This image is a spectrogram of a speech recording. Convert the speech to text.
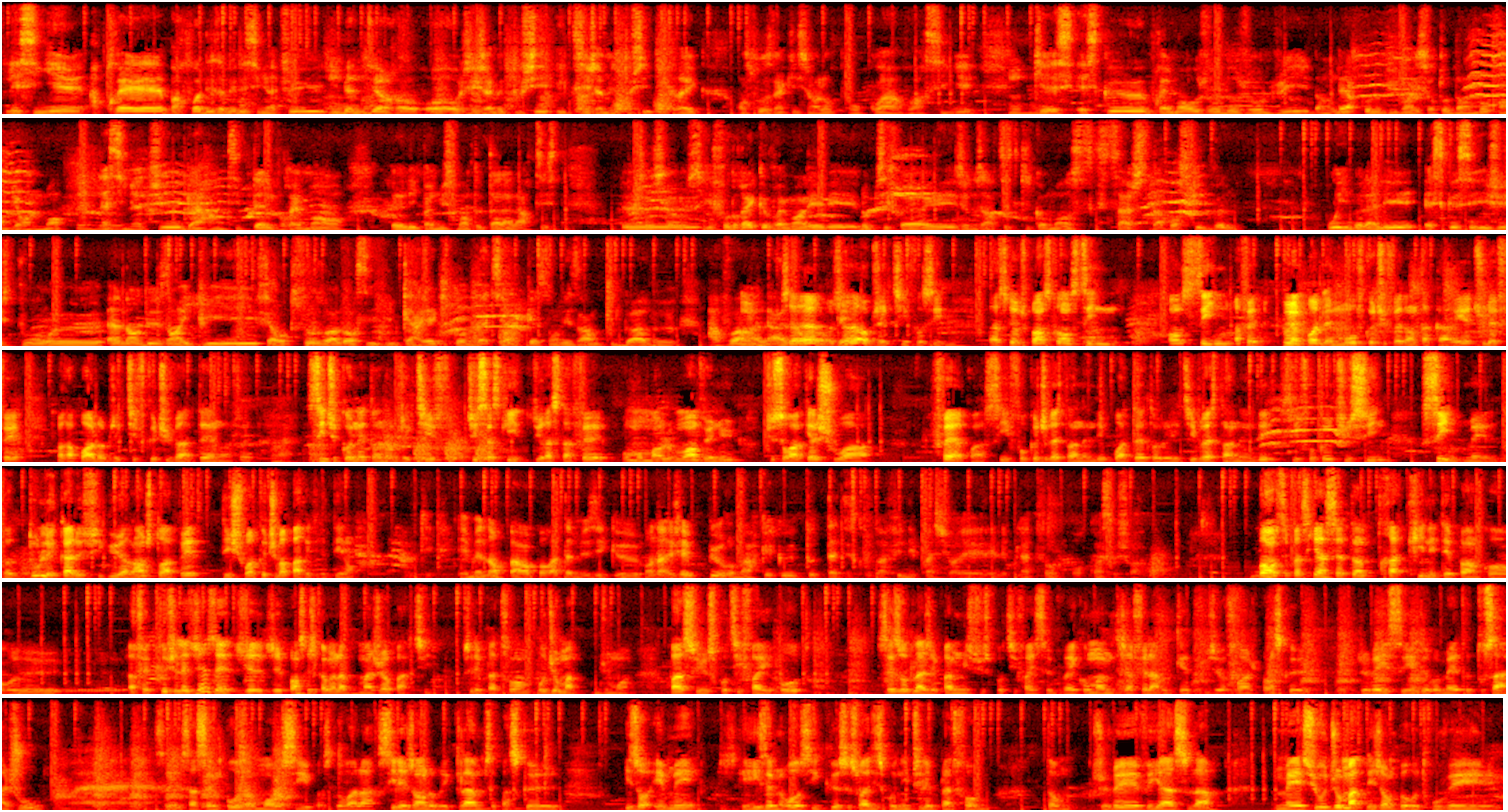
les signés, après parfois des années de signature, ils Mhm. viennent dire oh, oh, j'ai jamais touché X, j'ai jamais touché Y. On se pose la question alors pourquoi avoir signé? Mhm. Qu'est-ce- Est-ce que vraiment au jour d'aujourd'hui, dans l'ère que nous vivons et surtout dans notre environnement, la signature garantit-elle vraiment l'épanouissement total à l'artiste Euh. Il faudrait que vraiment les, les- nos petits frères et les jeunes artistes qui commencent sachent d'abord ce qu'ils veulent. Où ils veulent aller. Est-ce que c'est juste pour euh, un an, deux ans et puis faire autre chose ou alors c'est une carrière qui compte bâtir? Quelles sont les armes qu'ils doivent avoir à, à leur c'est leur objectif aussi. Parce que je pense qu'on signe, on signe, en fait, peu importe les moves que tu fais dans ta carrière, tu les fais par rapport à l'objectif que tu veux atteindre, en fait. Ouais. Si tu connais ton objectif, tu sais ce qu'il tu reste à faire. Au moment, le moment venu, tu sauras quel choix faire, quoi. S'il faut que tu restes en indé pour atteindre ton objectif, reste en indé. S'il faut que tu signes, signe. Mais dans tous les cas de figure, arrange-toi à faire des choix que tu vas pas regretter, en fait. Et maintenant, par rapport à ta musique, euh, on a, j'ai pu remarquer que toute ta discographie n'est pas sur les, les plateformes. Pourquoi ce choix? Bon, c'est parce qu'il y a certains tracks qui n'étaient pas encore. Euh, en fait, que je les. Je, je, je pense que j'ai quand même la majeure partie sur les plateformes Audiomack, du moins. Pas sur Spotify et autres. Ces autres-là, j'ai pas mis sur Spotify. C'est vrai qu'on m'a déjà fait la requête plusieurs fois. Je pense que je vais essayer de remettre tout ça à jour. Ça s'impose à moi aussi. Parce que voilà, si les gens le réclament, c'est parce que ils ont aimé et ils aimeraient aussi que ce soit disponible sur les plateformes. Donc, je vais veiller à cela. Mais sur AudioMac, déjà, on peut retrouver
